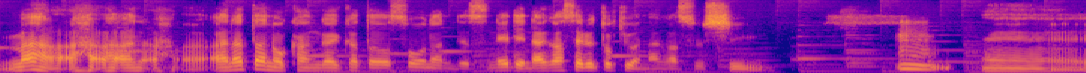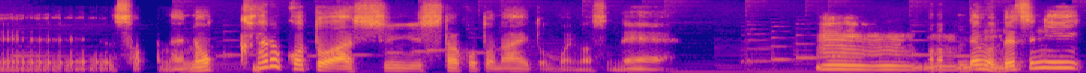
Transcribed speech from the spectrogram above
まああなたの考え方はそうなんですねで流せるときは流すし、うん。えーそうね、乗っかることはししたことないと思いますね。うんうんうん。でも別に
